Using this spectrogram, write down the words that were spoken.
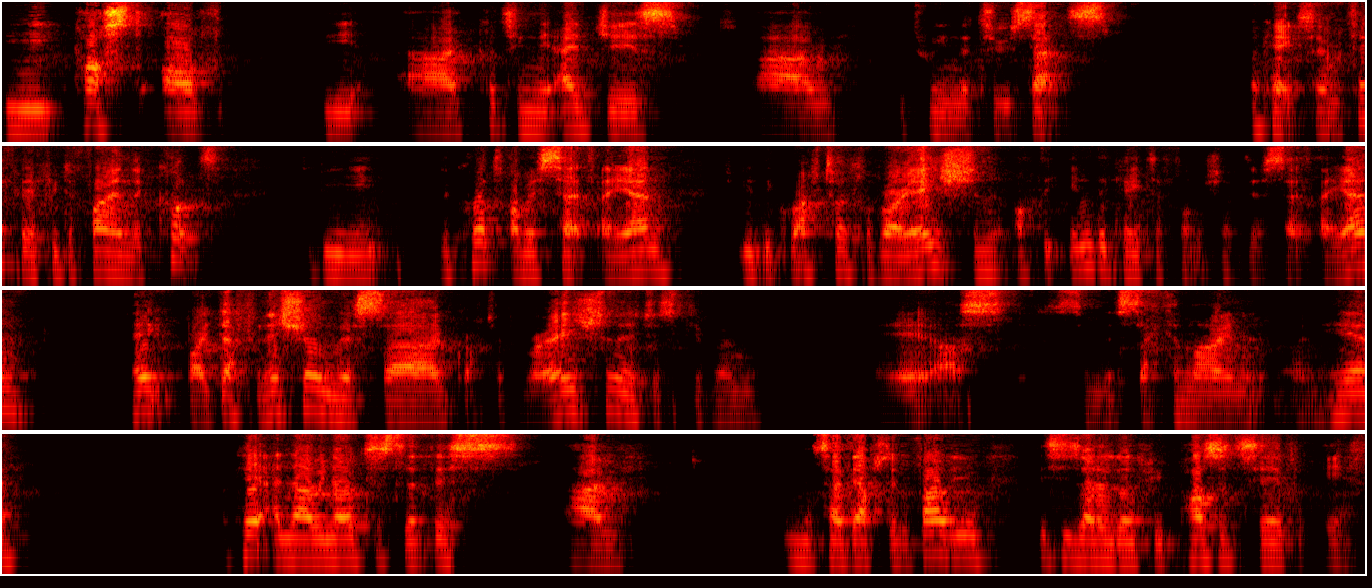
The cost of the uh, cutting the edges um, between the two sets. Okay, so in particular, if we define the cut to be the cut of a set an the graph total variation of the indicator function of this set an. Okay, by definition, this uh, graph total variation is just given okay, as in the second line, line here. Okay, and now we notice that this um, inside the absolute value, this is only going to be positive if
